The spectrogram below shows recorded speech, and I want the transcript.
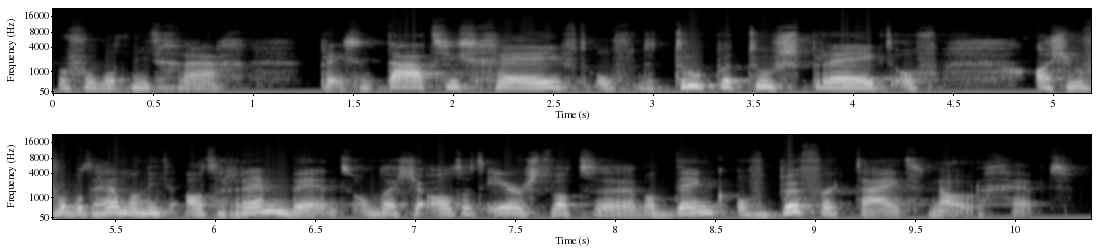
bijvoorbeeld niet graag presentaties geeft of de troepen toespreekt, of als je bijvoorbeeld helemaal niet ad rem bent, omdat je altijd eerst wat, uh, wat denk- of buffertijd nodig hebt.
